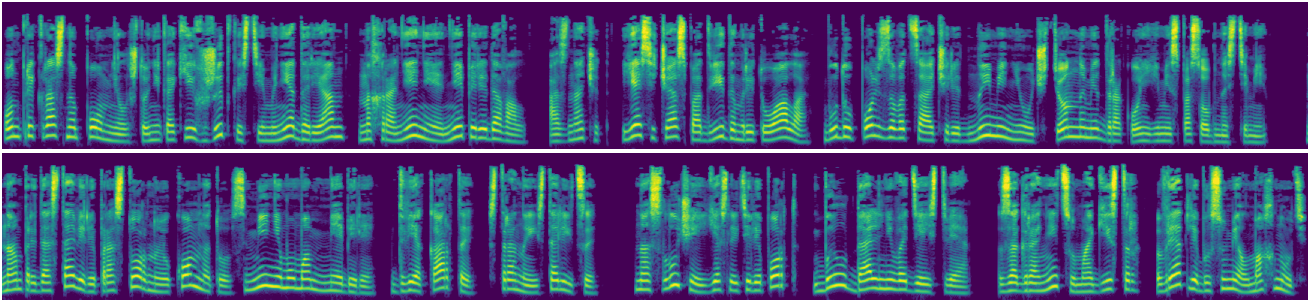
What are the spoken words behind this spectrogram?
Он прекрасно помнил, что никаких жидкостей мне Дариан на хранение не передавал. А значит, я сейчас под видом ритуала буду пользоваться очередными неучтенными драконьими способностями. Нам предоставили просторную комнату с минимумом мебели, две карты страны и столицы, на случай, если телепорт был дальнего действия. За границу магистр вряд ли бы сумел махнуть.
